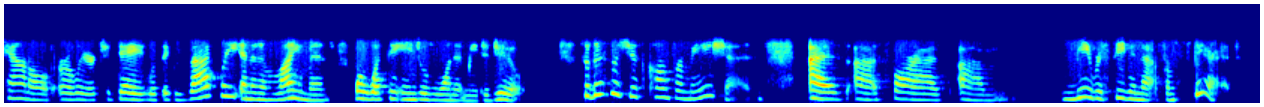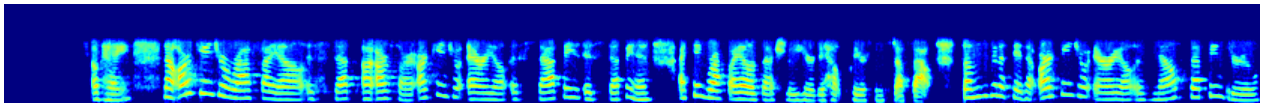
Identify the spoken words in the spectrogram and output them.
channeled earlier today was exactly in an alignment with what the angels wanted me to do. So this is just confirmation as as far as um, me receiving that from spirit. Okay. Now Archangel Raphael is step. Uh, I'm sorry, Archangel Ariel is stepping is stepping in. I think Raphael is actually here to help clear some stuff out. So I'm just going to say that Archangel Ariel is now stepping through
